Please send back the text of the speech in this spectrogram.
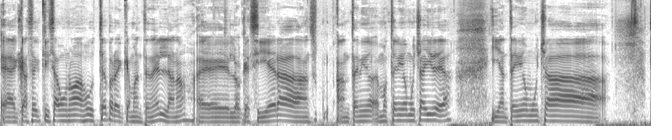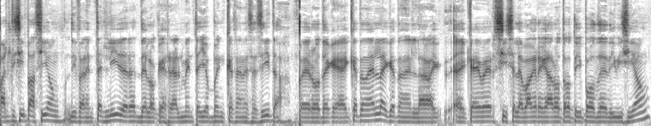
Eh, hay que hacer quizás unos ajustes, pero hay que mantenerla, ¿no? Eh, lo que sí era, han, han tenido, hemos tenido muchas ideas y han tenido mucha participación, diferentes líderes de lo que realmente ellos ven que se necesita, pero de que hay que tenerla, hay que tenerla, hay, hay que ver si se le va a agregar otro tipo de división,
